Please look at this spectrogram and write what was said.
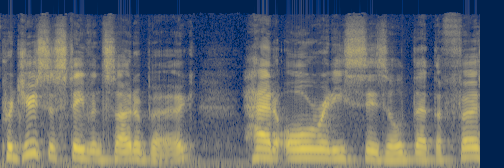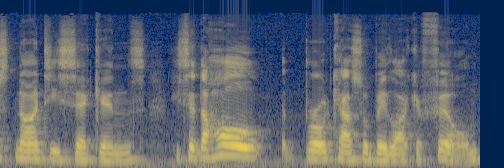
producer Steven Soderbergh had already sizzled that the first 90 seconds, he said the whole broadcast will be like a film,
